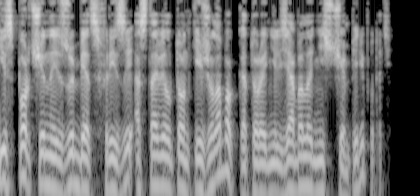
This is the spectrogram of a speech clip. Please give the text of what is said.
Испорченный зубец фрезы оставил тонкий желобок, который нельзя было ни с чем перепутать.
